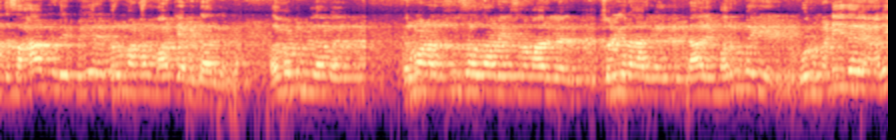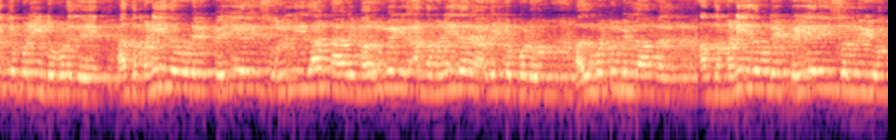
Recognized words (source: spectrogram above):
அந்த சஹாபியுடைய பெயரை பெருமானார் மாற்றி அமைத்தார்கள். அது மட்டும் இல்லாமல் பெருமானார் ரசூல் சல்லா அலிஸ்லாம் அவர்கள் சொல்கிறார்கள் நாளை மறுமையில் ஒரு மனிதரை அழைக்கப்படுகின்ற பொழுது அந்த மனிதருடைய பெயரை சொல்லிதான் நாளை மறுமையில் அந்த மனிதரை அழைக்கப்படும். அது மட்டும் இல்லாமல் அந்த மனிதனுடைய பெயரை சொல்லியும்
